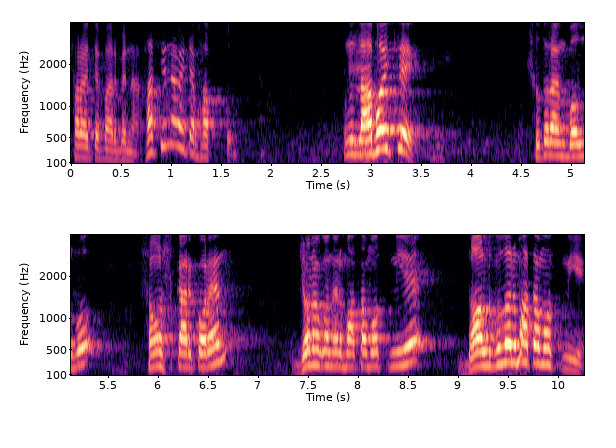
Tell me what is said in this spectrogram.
সরাইতে পারবে না। হাসিনাও এটা ভাবতো। কোনো লাভ হয়েছে? সুতরাং বলব, সংস্কার করেন, জনগণের মতামত নিয়ে, দলগুলোর মতামত নিয়ে,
